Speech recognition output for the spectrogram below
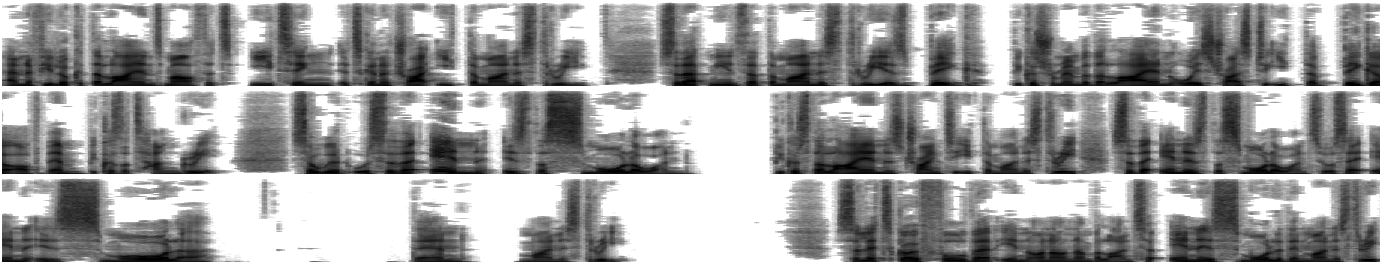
And if you look at the lion's mouth, it's eating, it's going to try eat the minus 3. So that means that the minus 3 is big. Because remember, the lion always tries to eat the bigger of them because it's hungry. So, so the n is the smaller one because the lion is trying to eat the minus 3. So the n is the smaller one. So we'll say n is smaller than minus 3. So let's go fill that in on our number line. So n is smaller than minus 3.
